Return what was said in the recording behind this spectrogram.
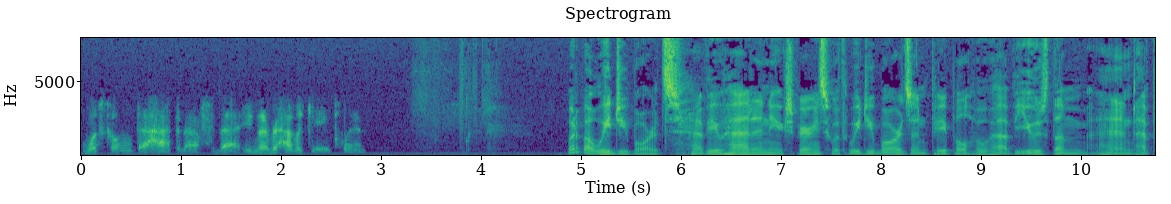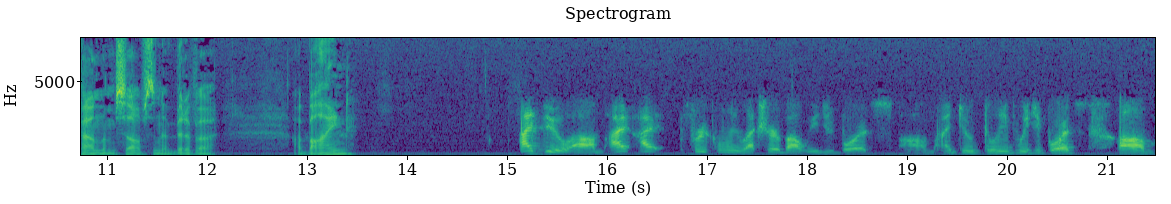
what's going to happen after that. You never have a game plan. What about Ouija boards? Have you had any experience with Ouija boards and people who have used them and have found themselves in a bit of a a bind? I do. Um, I, I frequently lecture about Ouija boards. Um, I do believe Ouija boards um,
